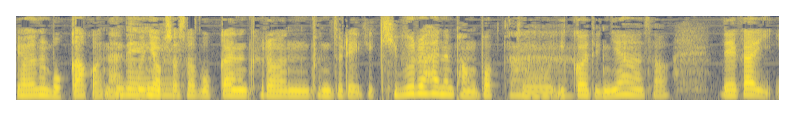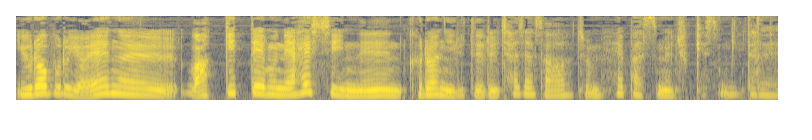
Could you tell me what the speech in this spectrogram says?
여행을 못 가거나 네. 돈이 없어서 못 가는 그런 분들에게 기부를 하는 방법도 아. 있거든요. 그래서 내가 유럽으로 여행을 왔기 때문에 할 수 있는 그런 일들을 찾아서 좀 해봤으면 좋겠습니다. 네,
